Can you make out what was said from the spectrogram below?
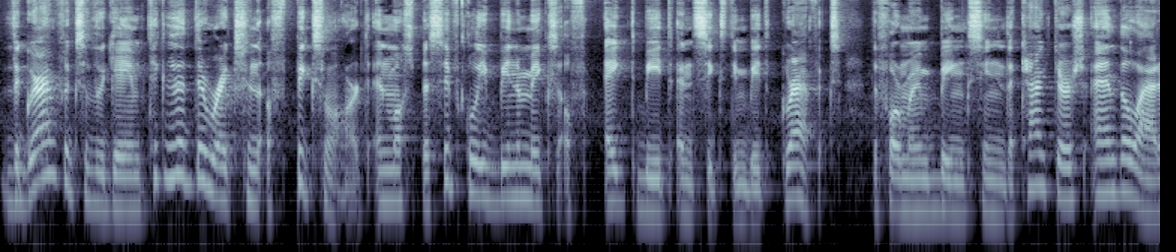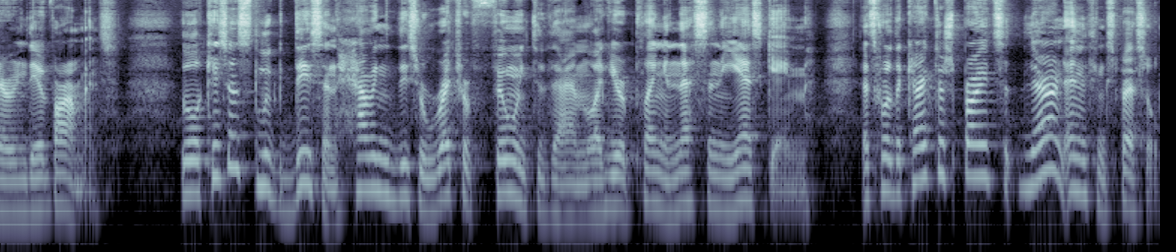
The graphics of the game take the direction of pixel art and most specifically being a mix of 8-bit and 16-bit graphics, the former being seen in the characters and the latter in the environments. The locations look decent, having this retro feeling to them like you're playing an SNES game. As for the character sprites, they aren't anything special.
